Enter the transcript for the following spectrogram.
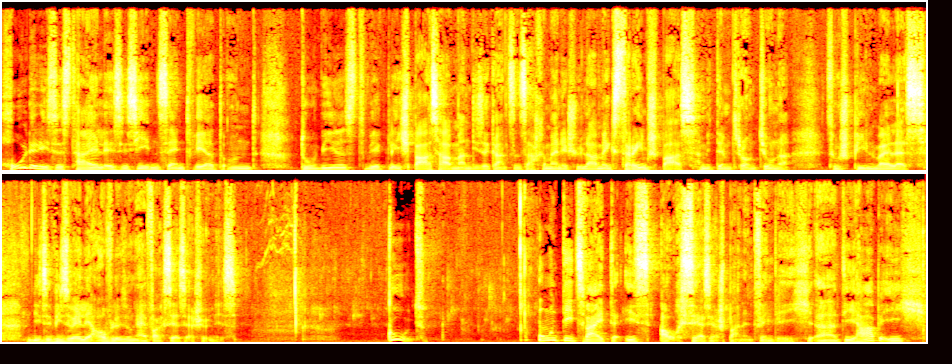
hol dir dieses Teil, es ist jeden Cent wert und du wirst wirklich Spaß haben an dieser ganzen Sache. Meine Schüler haben extrem Spaß mit dem Drone Tuner zu spielen, weil es diese visuelle Auflösung einfach sehr, sehr schön ist. Gut. Und die zweite ist auch sehr, sehr spannend, finde ich. Äh, die habe ich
